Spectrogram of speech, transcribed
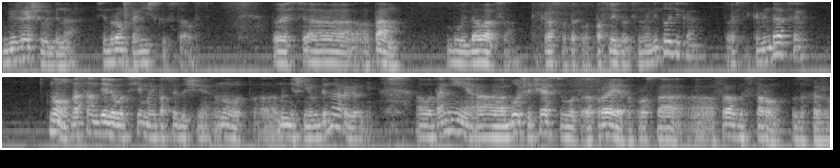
Ближайший вебинар. Синдром хронической усталости. То есть э, там будет даваться как раз вот эта вот последовательная методика, то есть рекомендации, но на самом деле вот все мои последующие, ну вот э, нынешние вебинары, вернее, вот они э, большей частью вот про это, просто э, с разных сторон захожу.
